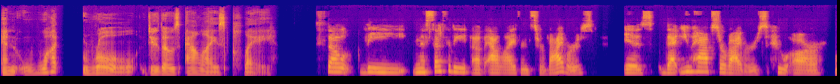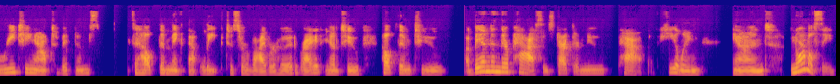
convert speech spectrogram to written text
And what role do those allies play? So, the necessity of allies and survivors is that you have survivors who are reaching out to victims to help them make that leap to survivorhood, right? And to help them to abandon their past and start their new path of healing and normalcy,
